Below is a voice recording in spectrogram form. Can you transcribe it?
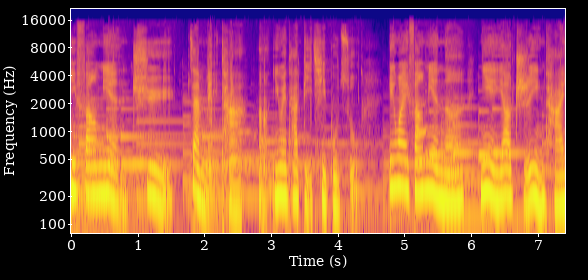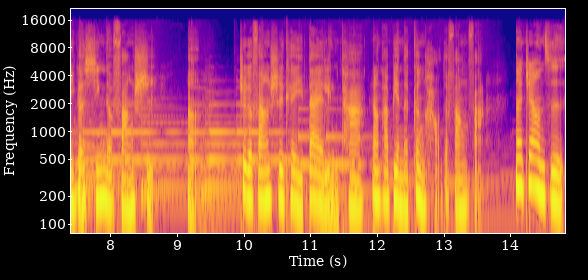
一方面去赞美他，啊，因为他底气不足，另外一方面呢，你也要指引他一个新的方式，这个方式可以带领他，让他变得更好的方法。那这样子，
